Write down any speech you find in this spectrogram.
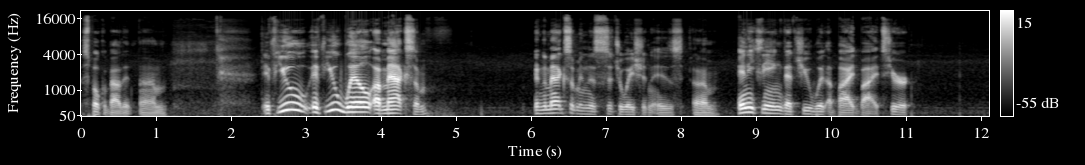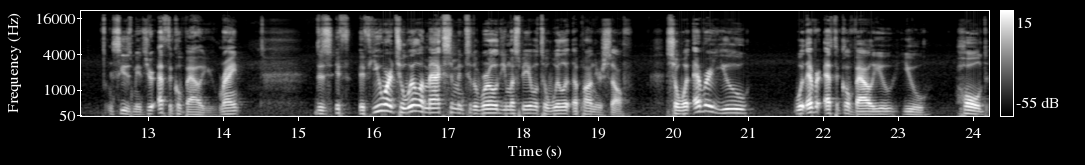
spoke about it. Um, if you if you will a maxim, and the maxim in this situation is um, anything that you would abide by. It's your excuse me, it's your ethical value, right? This, if if you are to will a maxim into the world, you must be able to will it upon yourself. So whatever you, whatever ethical value you hold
